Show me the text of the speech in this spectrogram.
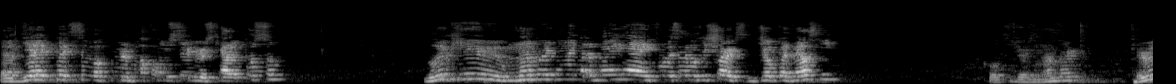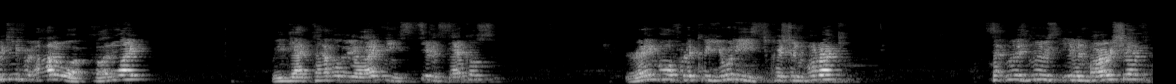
And direct pixel for the Buffalo Sabres, Caleb Pusso. Blue Cube, number 9 out of 99 for the San Jose Sharks, Joe Pavelski. Colts jersey number. Rookie for Ottawa, Colin White. We've got Tampa Bay Lightning, Steven Stamkos. Rainbow for the Coyotes, Christian Dvorak. St. Louis Blues, Ivan Barbashev.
